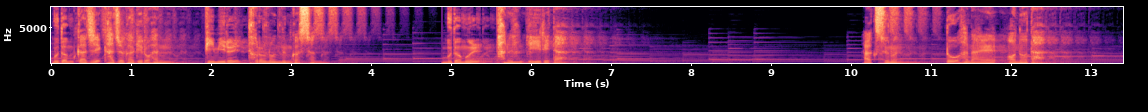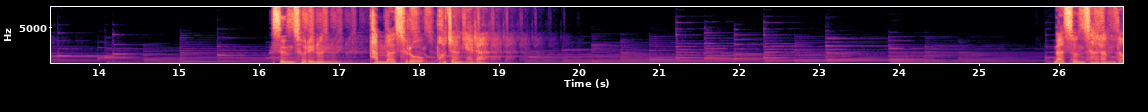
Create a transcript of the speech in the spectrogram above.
무덤까지 가져가기로 한 비밀을 털어놓는 것은 무덤을 파는 일이다. 악수는 또 하나의 언어다. 쓴소리는 단맛으로 포장해라. 낯선 사람도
